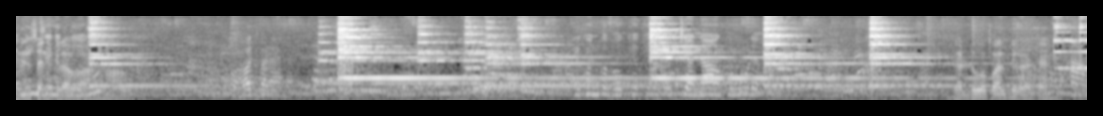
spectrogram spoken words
ज़मीन से निकला हुआ। बहुत बड़ा है। देखो उनको भूखे के चना गुड़। लड्डू गोपाल भी बैठे हैं। हाँ।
